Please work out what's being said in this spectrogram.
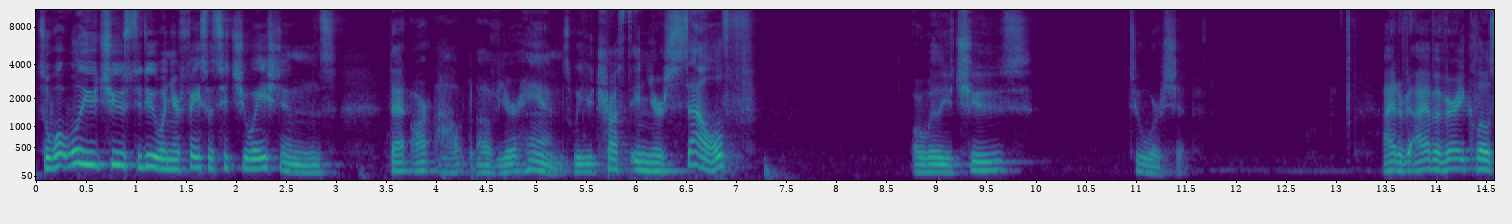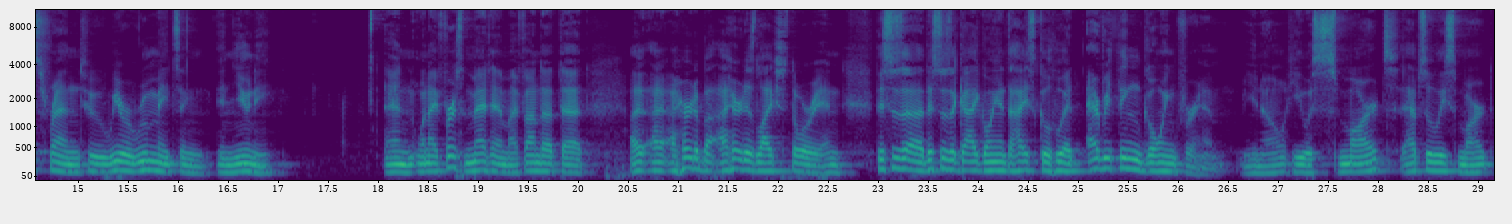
So, what will you choose to do when you're faced with situations that are out of your hands? Will you trust in yourself or will you choose to worship? I, had a, I have a very close friend who we were roommates in, in uni. And when I first met him, I found out that I, I, heard about I heard his life story, and this is a this is a guy going into high school who had everything going for him. You know, he was smart, absolutely smart.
